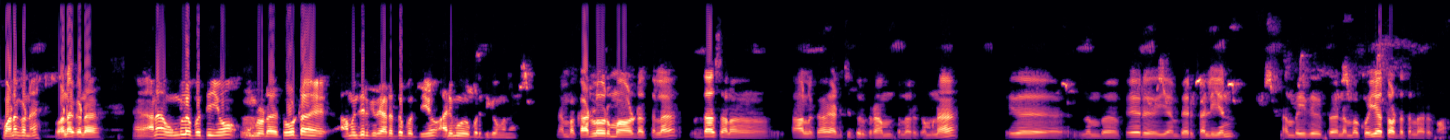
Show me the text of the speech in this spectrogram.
வணக்கண்ணே வணக்கண்ணா அண்ணா உங்களை பற்றியும் உங்களோட தோட்டம் அமைஞ்சிருக்கிற இடத்த பற்றியும் அறிமுகப்படுத்திக்கோங்கண்ணே. நம்ம கடலூர் மாவட்டத்தில் விருத்தாசலம் தாலுக்கா எடச்சித்தூர் கிராமத்தில் இருக்கோம்னா இது நம்ம பேர் என் பேர் கலியன். நம்ம இது இப்போ நம்ம கொய்யா தோட்டத்தில் இருக்கோம்.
